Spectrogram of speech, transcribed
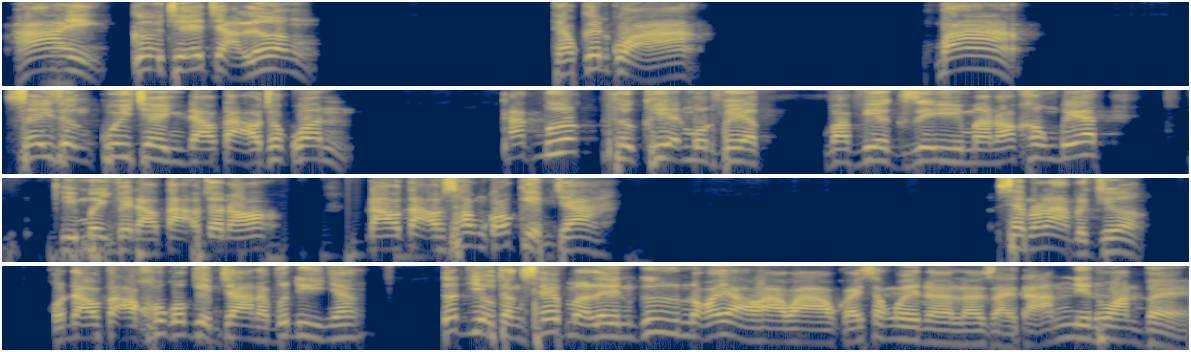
Hai cơ chế trả lương. Theo kết quả ba xây dựng quy trình đào tạo cho quân. Các bước thực hiện một việc và việc gì mà nó không biết thì mình phải đào tạo cho nó. Đào tạo xong có kiểm tra. Xem nó làm được chưa? Còn đào tạo không có kiểm tra là vứt đi nhá. Rất nhiều thằng sếp mà lên cứ nói ào ào ào cái xong rồi là, là giải tán liên hoan về.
